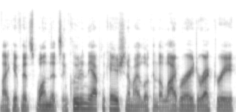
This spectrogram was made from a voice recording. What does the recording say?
Like if it's one that's included in the application, it might look in the library directory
